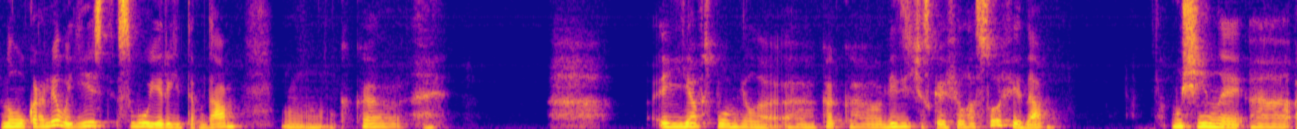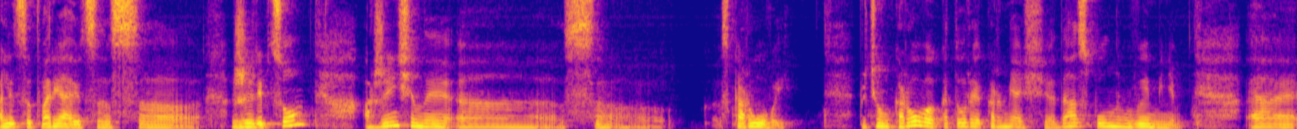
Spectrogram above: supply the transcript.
но у королевы есть свой ритм, да, как э, я вспомнила, э, как в ведической философии, да, мужчины олицетворяются с жеребцом, а женщины с с коровой. Причем корова, которая кормящая, да, с полным выменем. Э,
